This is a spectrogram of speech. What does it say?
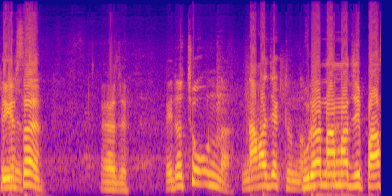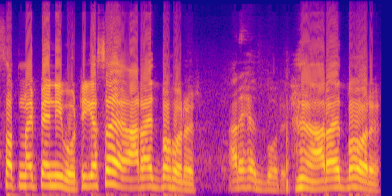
ঠিক আছে? এটা হচ্ছে উন্না নামাজ একটা পুরা নামাজি পাঁচ হাত মাইপে নিব ঠিক আছে? আড়াইত বহরের। আরে হাত বড় হ্যাঁ বহরের।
